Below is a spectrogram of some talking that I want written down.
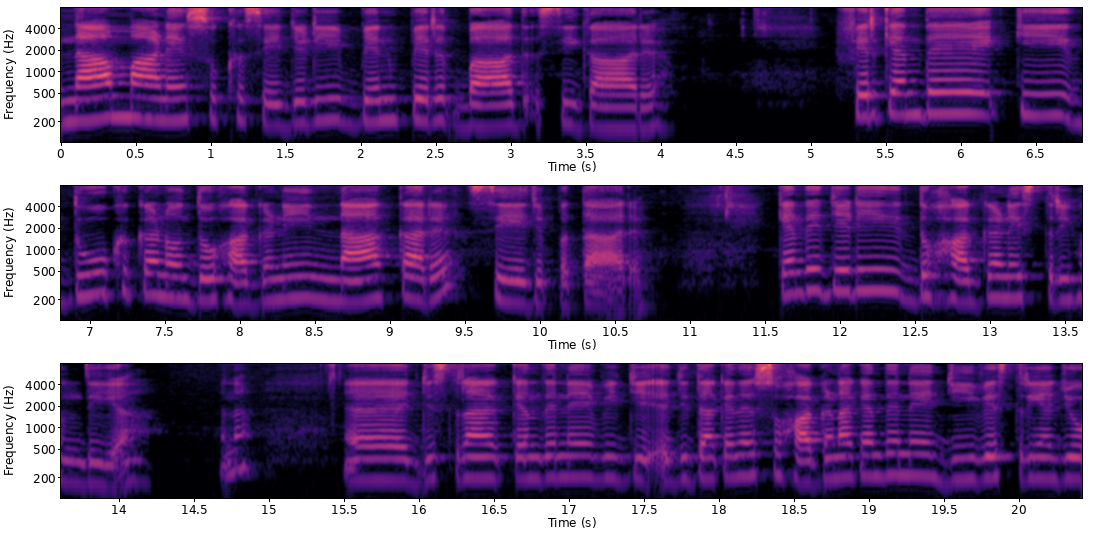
ਨਾਮ ਮਾਣੇ ਸੁਖ ਸੇ, ਜਿਹੜੀ ਬਿਨ ਪਿਰ ਬਾਦ ਸ਼ਿਗਾਰ। ਫਿਰ ਕਹਿੰਦੇ ਕਿ ਦੁਖ ਕਣੋ ਦੁਹਾਗਣੀ ਨਾ ਕਰ ਸੇਜ ਪਤਾਰ। ਕਹਿੰਦੇ ਜਿਹੜੀ ਦੁਹਾਗਣ ਇਸਤਰੀ ਹੁੰਦੀ ਆ ਹੈ ਨਾ ਜਿਸ ਤਰ੍ਹਾਂ ਕਹਿੰਦੇ ਨੇ ਵੀ ਜਿ- ਜਿੱਦਾਂ ਕਹਿੰਦੇ ਸੁਹਾਗਣਾ ਕਹਿੰਦੇ ਨੇ, ਜੀਵ ਇਸਤਰੀਆਂ ਜੋ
